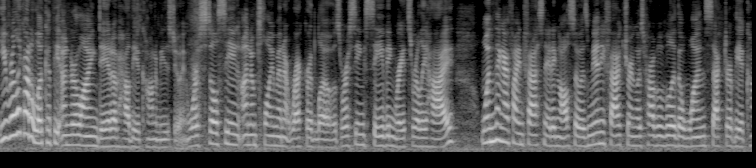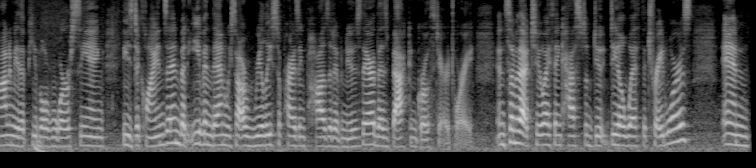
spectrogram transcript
You really got to look at the underlying data of how the economy is doing. We're still seeing unemployment at record lows. We're seeing saving rates really high. One thing I find fascinating also is manufacturing was probably the one sector of the economy that people were seeing these declines in, but even then we saw a really surprising positive news there that's back in growth territory. And some of that too I think has to do, deal with the trade wars and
